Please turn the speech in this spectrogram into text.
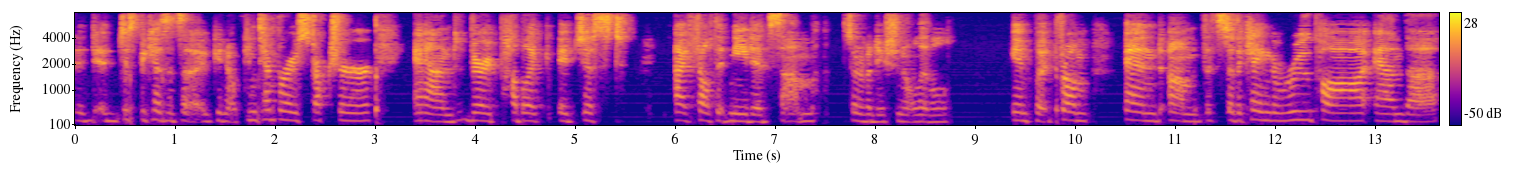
it, just because it's a, you know, contemporary structure and very public, it just, I felt it needed some sort of additional little input from and um, the, so the kangaroo paw and the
